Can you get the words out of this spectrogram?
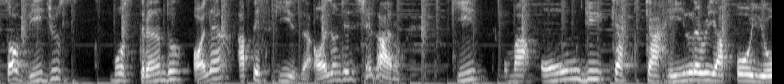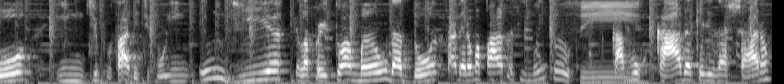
Só vídeos mostrando, olha a pesquisa, olha onde eles chegaram. Que uma ONG que a, que a Hillary apoiou em, tipo, sabe? Tipo, em um dia, ela apertou a mão da dona, sabe? Era uma parada assim muito Sim. cavucada que eles acharam,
